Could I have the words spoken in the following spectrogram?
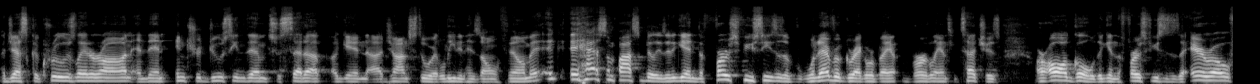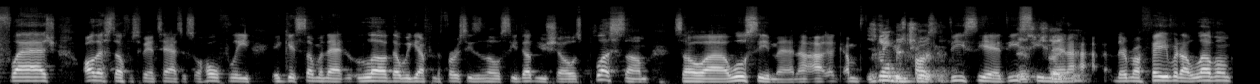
a Jessica Cruz later on, and then introducing them to set up again uh, John Stewart leading his own film. It, it, it has some possibilities. And again, the first few seasons of whatever Greg Ber- Berlanti touches are all gold. Again, the first few seasons of Arrow, Flash, all that stuff was fantastic. So hopefully it gets some of that love that we got from the first season of those CW shows, plus some. So uh, we'll see, man. I, I, I'm It's gonna be fingers crossed. DC, yeah, DC, It's man. I- they're my favorite. I love them.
